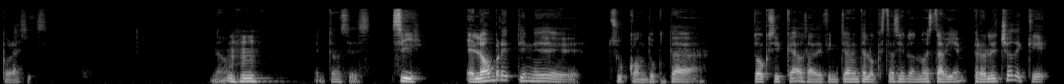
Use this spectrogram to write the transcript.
por así decirlo. ¿No? Entonces, sí, el hombre tiene su conducta tóxica, o sea, definitivamente lo que está haciendo no está bien, pero el hecho de que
